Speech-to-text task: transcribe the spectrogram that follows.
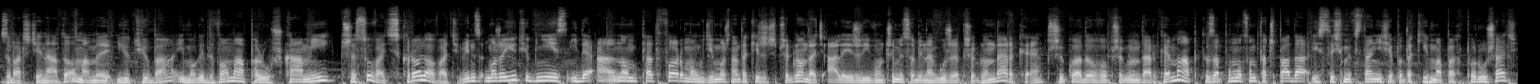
Zobaczcie na to. Mamy YouTube'a i mogę dwoma paluszkami przesuwać, scrollować. Więc może YouTube nie jest idealną platformą, gdzie można takie rzeczy przeglądać, ale jeżeli włączymy sobie na górze przeglądarkę, przykładowo przeglądarkę map, to za pomocą touchpada jesteśmy w stanie się po takich mapach poruszać,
